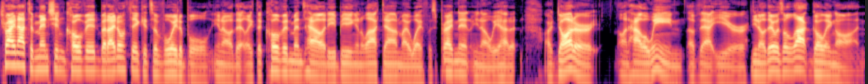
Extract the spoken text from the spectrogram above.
try not to mention COVID, but I don't think it's avoidable, you know, that like the COVID mentality being in lockdown. My wife was pregnant, you know, we had a, our daughter on Halloween of that year. You know, there was a lot going on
